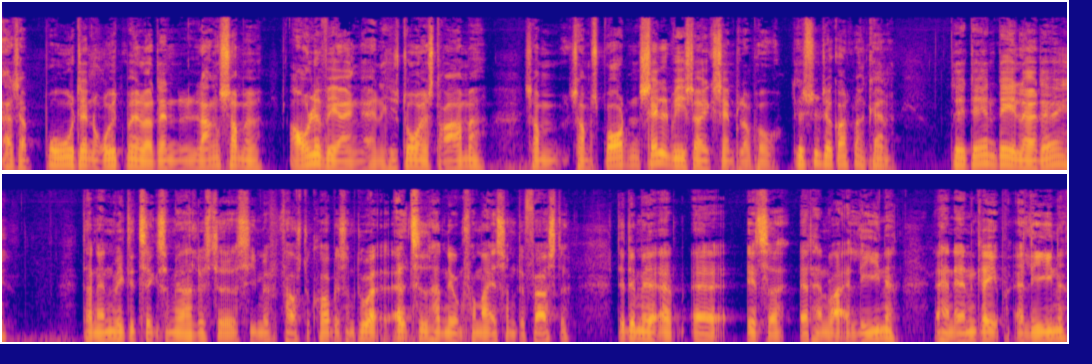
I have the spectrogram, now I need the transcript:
altså bruge den rytme eller den langsomme aflevering af en historisk drama, som, som sporten selv viser eksempler på. Det synes jeg godt, man kan. Det, det er en del af det, ikke? Der er en anden vigtig ting, som jeg har lyst til at sige med Fausto Coppi, som du altid har nævnt for mig som det første. Det er det med, at, at, at, at han var alene, at han angreb alene,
